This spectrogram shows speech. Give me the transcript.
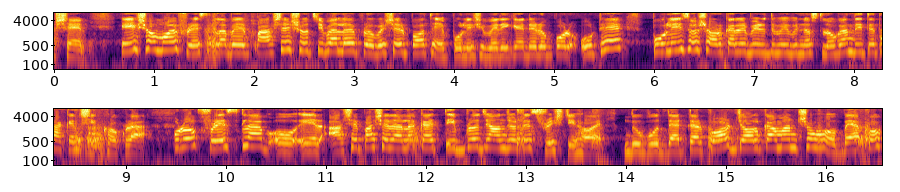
আসেন। এই সময় প্রেস ক্লাবের পাশে সচিবালয়ে প্রবেশের পথে পুলিশ ব্যারিকেডের উপর উঠে পুলিশ ও সরকারের বিরুদ্ধে বিভিন্ন স্লোগান দিতে থাকেন শিক্ষকরা। পুরো প্রেস ক্লাব ও এর আশেপাশের এলাকায় তীব্র যানজটের সৃষ্টি হয়। দুপুর দেড়টার পর জলকামান সহ ব্যাপক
